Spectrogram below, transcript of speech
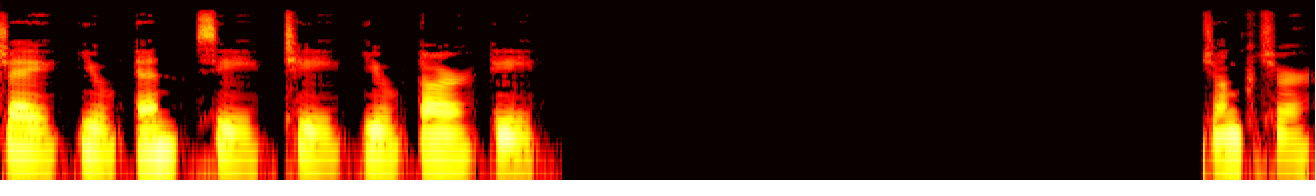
J U N C T U R E. Juncture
